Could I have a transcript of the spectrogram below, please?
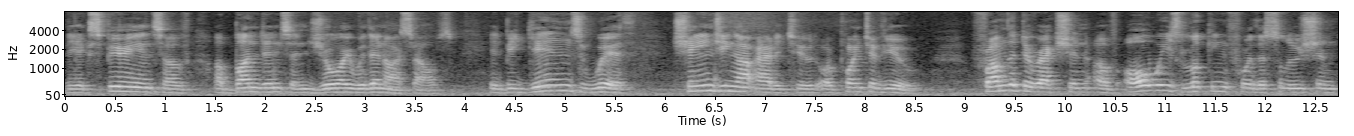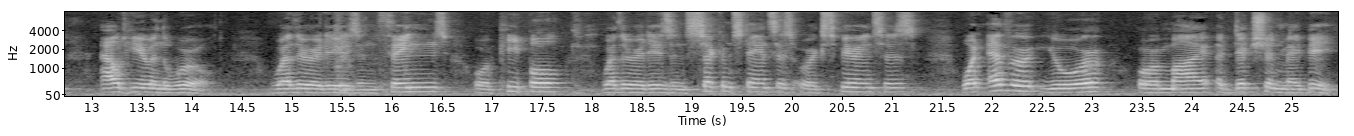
the experience of abundance and joy within ourselves, it begins with changing our attitude or point of view from the direction of always looking for the solution out here in the world whether it is in things or people, whether it is in circumstances or experiences, whatever your or my addiction may be.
